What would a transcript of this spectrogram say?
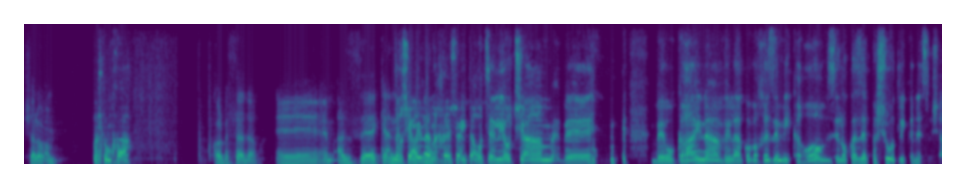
שלום. מה שלומך? הכל בסדר. אז כן... תרשה לי לנחש שהיית רוצה להיות שם באוקראינה ולעקוב אחרי זה מקרוב, זה לא כזה פשוט להיכנס לשם,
